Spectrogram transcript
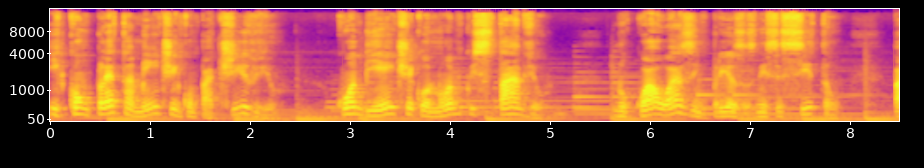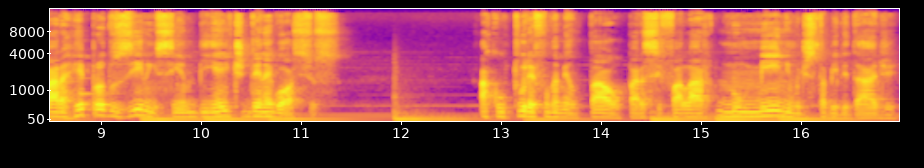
e completamente incompatível com o ambiente econômico estável no qual as empresas necessitam para reproduzirem-se em ambiente de negócios. A cultura é fundamental para se falar no mínimo de estabilidade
